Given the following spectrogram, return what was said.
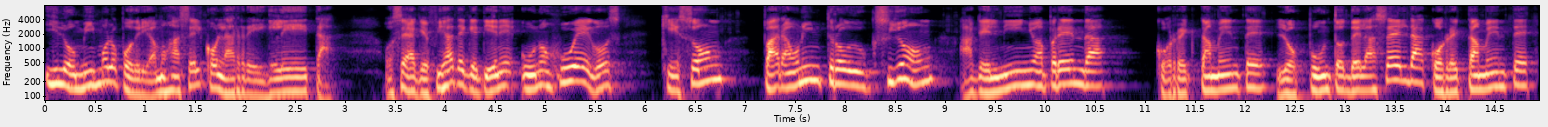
Y lo mismo lo podríamos hacer con la regleta. O sea que fíjate que tiene unos juegos que son para una introducción a que el niño aprenda correctamente los puntos de la celda, correctamente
